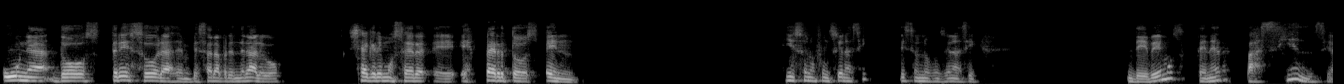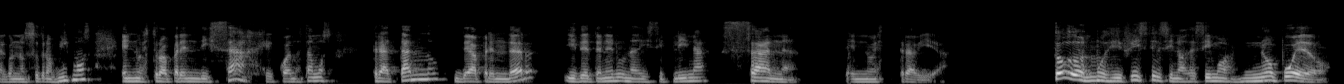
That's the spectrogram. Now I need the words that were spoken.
una, dos, tres horas de empezar a aprender algo, ya queremos ser eh, expertos en. Y eso no funciona así, eso no funciona así debemos tener paciencia con nosotros mismos en nuestro aprendizaje, cuando estamos tratando de aprender y de tener una disciplina sana en nuestra vida. Todo es muy difícil si nos decimos no puedo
